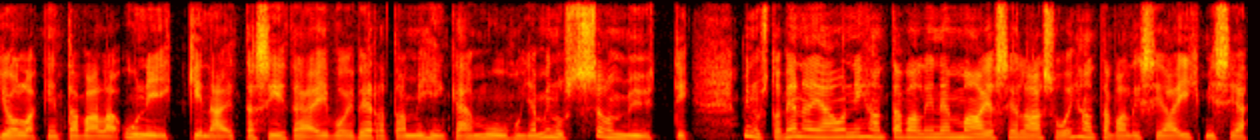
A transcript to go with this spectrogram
jollakin tavalla uniikkina, että siitä ei voi verrata mihinkään muuhun. Ja minusta se on myytti. Minusta Venäjä on ihan tavallinen maa ja siellä asuu ihan tavallisia ihmisiä.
